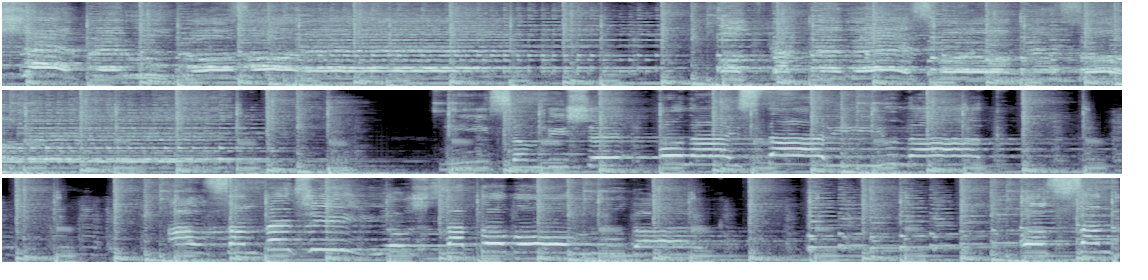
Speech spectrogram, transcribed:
Kiše peru prozore. Otkad tebe svojom ne zove. Nisam više onaj stari junak Al sam veći još za tobom ludak. Osamdeset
